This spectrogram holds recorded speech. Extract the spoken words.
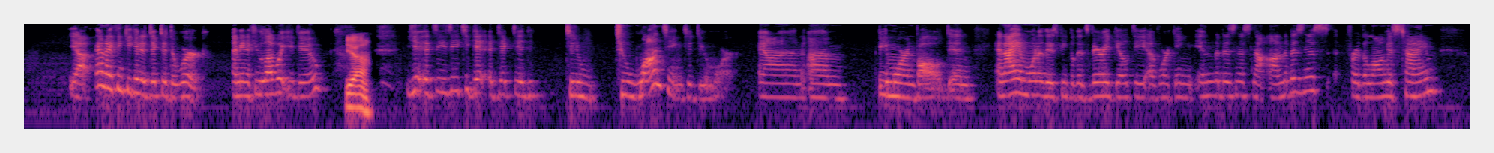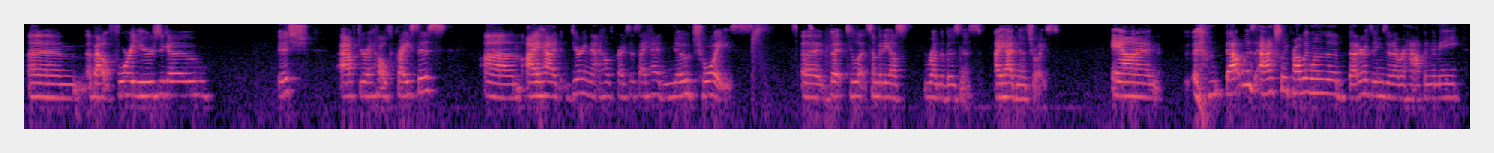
Yeah. And I think you get addicted to work. I mean, if you love what you do, Yeah, it's easy to get addicted to to wanting to do more and um, be more involved and and I am one of those people that's very guilty of working in the business, not on the business, for the longest time. Um, about four years ago, ish, after a health crisis, um, I had during that health crisis, I had no choice uh, but to let somebody else run the business. I had no choice, and that was actually probably one of the better things that ever happened to me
